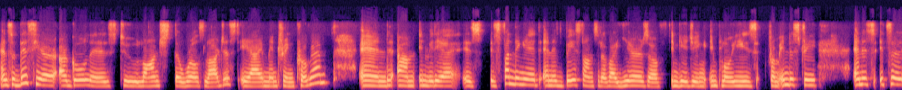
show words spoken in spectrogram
And so this year our goal is to launch the world's largest ai mentoring program. And um, nvidia is is funding it and it's based on sort of our years of engaging employees from industry. And it's it's a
